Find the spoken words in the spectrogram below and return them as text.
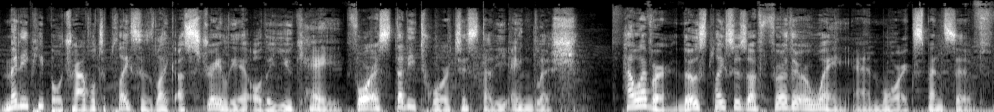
Many people travel to places like Australia or the UK for a study tour to study English. However, those places are further away and more expensive.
